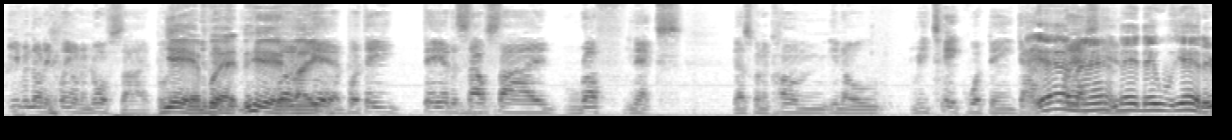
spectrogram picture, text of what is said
Even though they play on the north side. But, Yeah, but- yeah, But, like- yeah, but they they are the south side roughnecks that's gonna come, you know, retake what they got. Yeah, man. year. They they yeah they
